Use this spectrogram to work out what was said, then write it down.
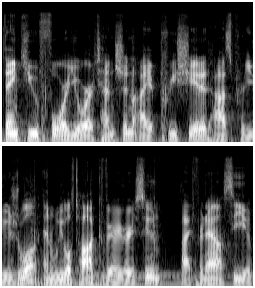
thank you for your attention. I appreciate it as per usual, and we will talk very very soon. Bye for now. See you.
